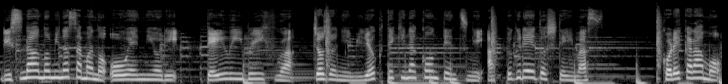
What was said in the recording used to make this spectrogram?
リスナーの皆様の応援により Daily Brief は徐々に魅力的なコンテンツにアップグレードしていますこれからも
